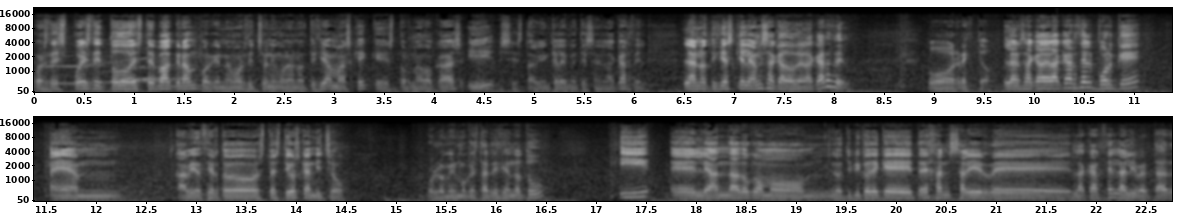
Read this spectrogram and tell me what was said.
Pues después de todo este background, porque no hemos dicho ninguna noticia más que que es Tornado Cash y si está bien que le metes en la cárcel. La noticia es que le han sacado de la cárcel. Correcto. Le han sacado de la cárcel porque em, ha habido ciertos testigos que han dicho pues lo mismo que estás diciendo tú y eh, le han dado como lo típico de que te dejan salir de la cárcel, la libertad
